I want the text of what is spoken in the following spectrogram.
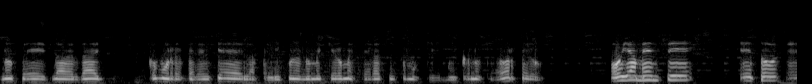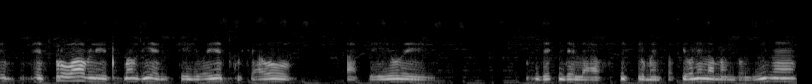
no sé, la verdad, como referencia de la película no me quiero meter así como que muy conocedor, pero obviamente eso eh, es probable, más bien, que yo haya escuchado aquello de, de, la instrumentación en la mandolina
